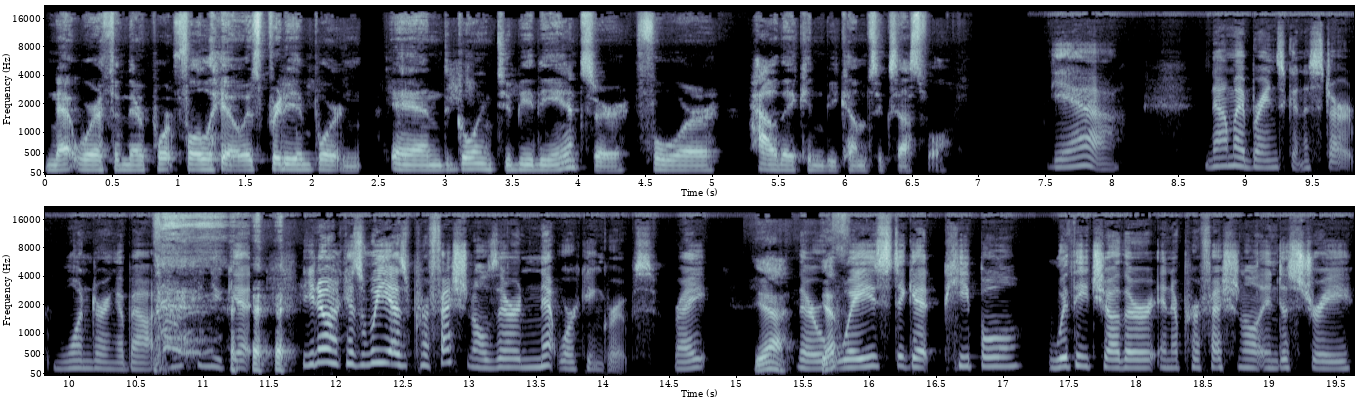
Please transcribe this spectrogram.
net worth and their portfolio is pretty important and going to be the answer for how they can become successful. Yeah. Now my brain's going to start wondering about how can you get, you know, because we as professionals, there are networking groups, right? Yeah. There are yep. ways to get people with each other in a professional industry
